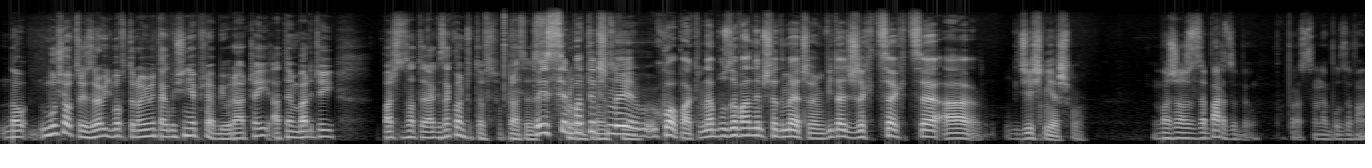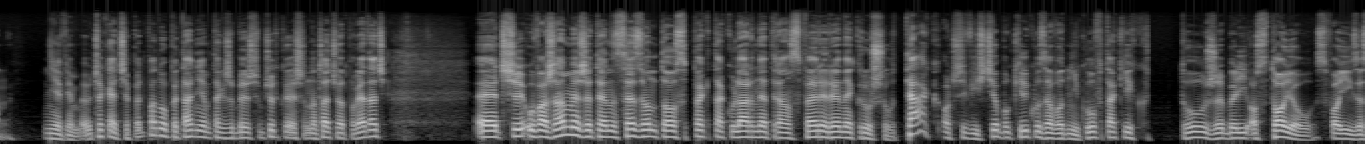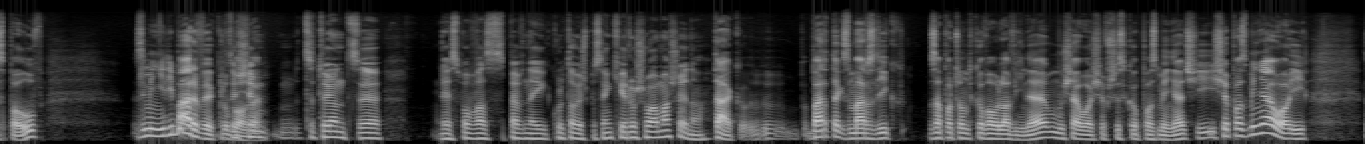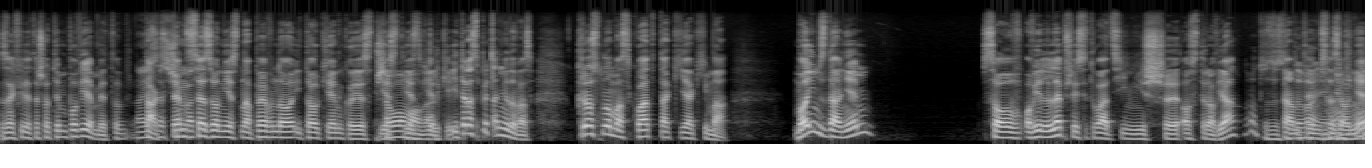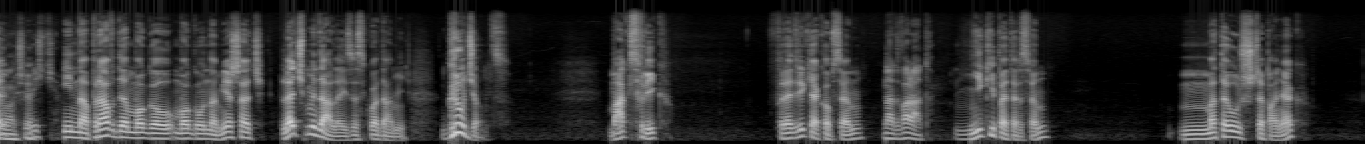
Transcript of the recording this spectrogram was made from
no, musiał coś zrobić, bo w Toruniu tak by się nie przebił raczej, a tym bardziej patrząc na to, jak zakończył tę współpracę To jest sympatyczny chłopak, nabuzowany przed meczem. Widać, że chce, chce, a gdzieś nie szło. Może aż za bardzo był po prostu nabuzowany. Nie wiem. Czekajcie, padło pytanie, tak żeby szybciutko jeszcze na czacie odpowiadać. E, czy uważamy, że ten sezon to spektakularne transfery, rynek ruszył? Tak, oczywiście, bo kilku zawodników, takich, którzy byli ostoją swoich zespołów, zmienili barwy klubowe. się, cytując e, słowa z pewnej kultowej piosenki, ruszyła maszyna. Tak, Bartek Zmarzlik zapoczątkował lawinę, musiało się wszystko pozmieniać i, i się pozmieniało i za chwilę też o tym powiemy. To, No tak, ten sezon jest na pewno i to okienko jest, jest, jest wielkie. I teraz pytanie do was. Krosno ma skład taki, jaki ma. Moim zdaniem są w o wiele lepszej sytuacji niż e, Ostrowia No to tamtym sezonie? nie? Oczywiście. i naprawdę mogą, mogą namieszać. Lećmy dalej ze składami. Grudziądz, Max Frick, Fredrik Jakobsen, Na dwa lata. Niki Petersen, Mateusz Szczepaniak,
